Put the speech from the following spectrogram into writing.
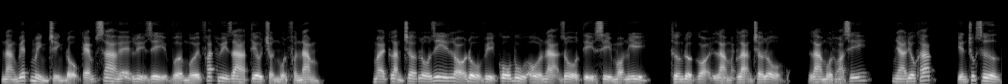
nàng biết mình trình độ kém xa hệ lụy gì vừa mới phát huy ra tiêu chuẩn một phần năm. Mạch lặn trợ lộ di lọ đổ vì cô bù ổ nạ rổ tỷ simoni, thường được gọi là mạch lặn trợ lộ là một họa sĩ, nhà điêu khắc, kiến trúc sư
